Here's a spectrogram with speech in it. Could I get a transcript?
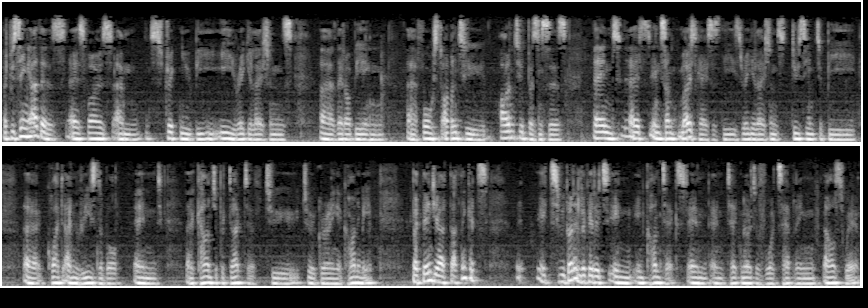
But we're seeing others as far as um, strict new BEE regulations uh, that are being uh, forced onto onto businesses, and in some most cases, these regulations do seem to be uh, quite unreasonable and uh, counterproductive to to a growing economy. But Benji, I, I think it's it's we've got to look at it in in context and and take note of what's happening elsewhere.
